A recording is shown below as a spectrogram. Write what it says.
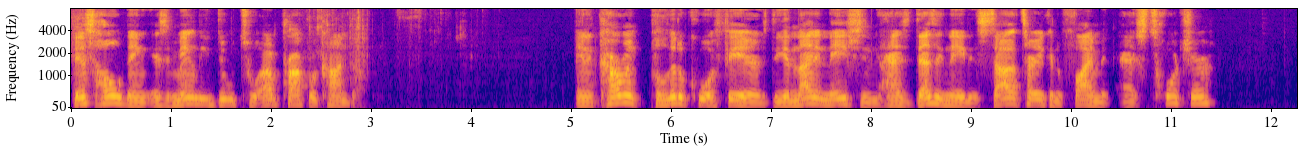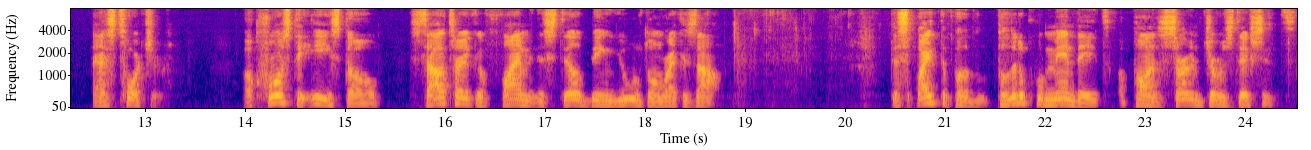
This holding is mainly due to improper conduct. In current political affairs, the United Nations has designated solitary confinement as torture as torture. Across the east, though, solitary confinement is still being used on Rikers Island. Despite the po- political mandates upon certain jurisdictions,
